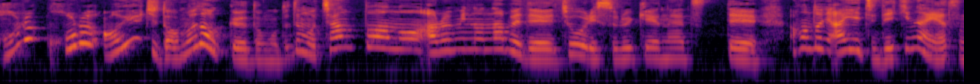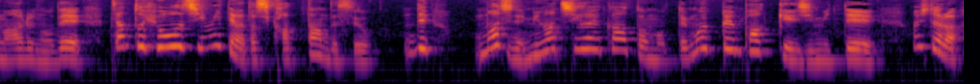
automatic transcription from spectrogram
あれ？これ IH ダメだっけ？と思って。でもちゃんとあのアルミの鍋で調理する系のやつって本当に IH できないやつもあるのでちゃんと表示見て私買ったんですよ。でマジで見間違いかと思ってもう一遍パッケージ見て。そしたら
